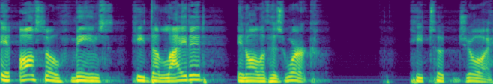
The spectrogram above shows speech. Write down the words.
it also means he delighted in all of his work. He took joy.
